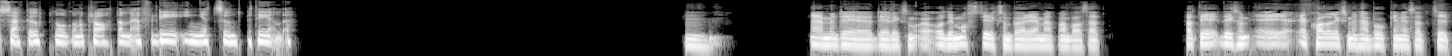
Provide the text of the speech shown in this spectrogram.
söka upp någon att prata med, för det är inget sunt beteende. Mm. Nej men det, det är liksom, och det måste ju liksom börja med att man bara så att, för att det, det är liksom, jag, jag kollar liksom i den här boken, är så att typ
